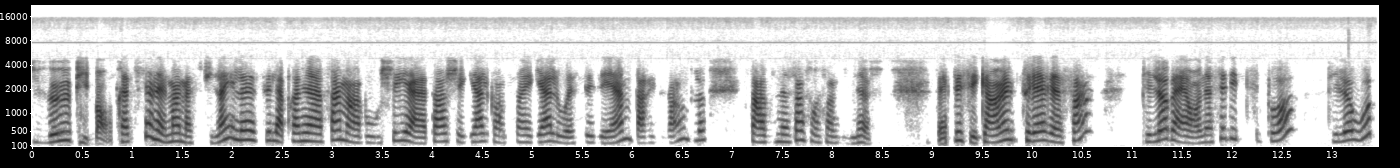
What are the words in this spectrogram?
tu veux, puis bon, traditionnellement masculin, là, tu la première femme embauchée à tâche égale, condition égale au SCDM, par exemple, c'est en 1979. c'est quand même très récent. Puis là, ben, on a fait des petits pas, puis là, oups,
